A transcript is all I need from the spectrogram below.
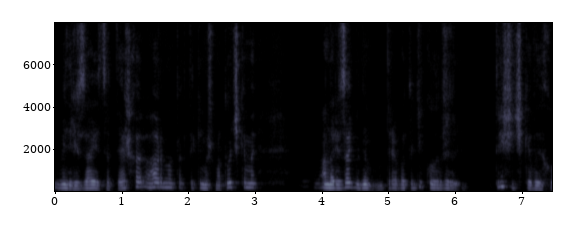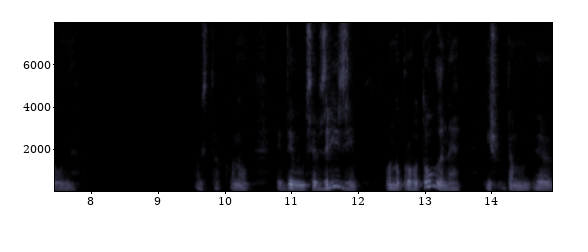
Відрізається теж гарно, так, такими шматочками. А нарізати буде, треба тоді, коли вже трішечки вихолоне. Ось так воно. Дивимося в зрізі, воно проготовлене, і там е,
